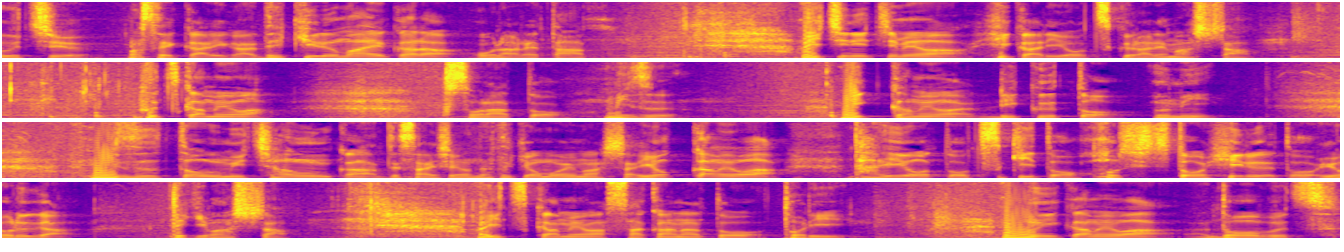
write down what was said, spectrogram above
宇宙世界ができる前からおられた。1日目は光を作られました。2日目は空と水。3日目は陸と海。水と海ちゃうんか？って最初読んだ時思いました。4日目は太陽と月と星と昼と夜ができました。5日目は魚と鳥。6日目は動物。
